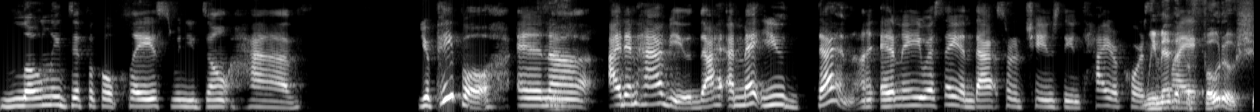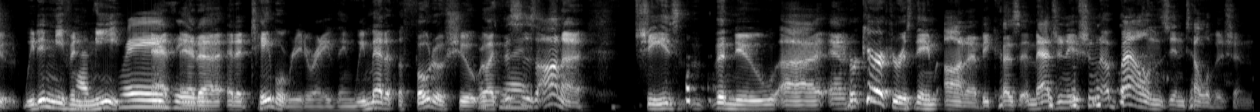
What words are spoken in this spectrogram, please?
lonely, difficult place when you don't have your people. And Yeah. uh, I didn't have you. That, I met you then at NAUSA, and that sort of changed the entire course We met my, at the photo shoot. We didn't even That's meet at, at a at a table read or anything. We met at the photo shoot. We're like, That's this is Ana. She's the new, uh, and her character is named Anna because imagination abounds in television.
